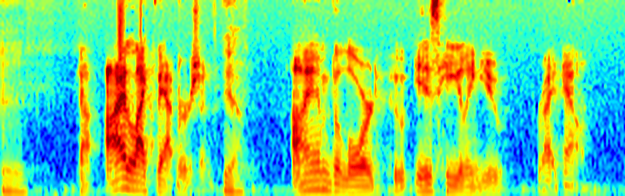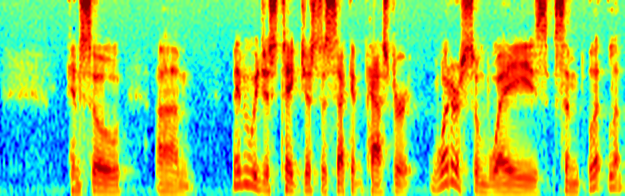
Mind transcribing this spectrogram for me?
Mm. Now, I like that version. Yeah. I am the Lord who is healing you right now. And so um, maybe we just take just a second, Pastor. What are some ways, some let, let,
